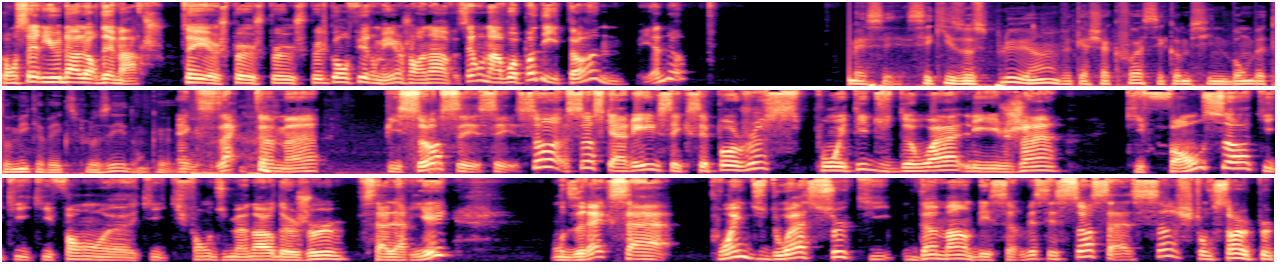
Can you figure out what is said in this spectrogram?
sont sérieux dans leur démarche. je peux, je peux, je peux le confirmer. J'en en, on n'en voit pas des tonnes, mais il y en a. Mais c'est qu'ils osent plus, hein, vu qu'à chaque fois, c'est comme si une bombe atomique avait explosé. Donc, euh. Exactement. Puis ça, c'est ça, ça, ce qui arrive, c'est que c'est pas juste pointer du doigt les gens qui font ça, euh, qui, font du meneur de jeu salarié, on dirait que ça pointe du doigt ceux qui demandent des services. Et ça, ça, ça je trouve ça un peu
